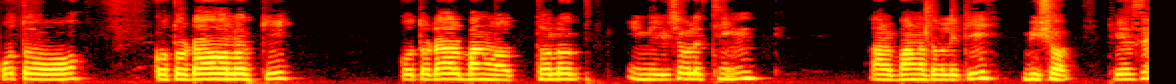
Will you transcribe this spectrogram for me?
কত? কতটা হলো কি? কতটা আর বাংলা অর্থ হলো ইংলিশে বলে থিঙ্ক আর বাংলাতে বলে কি? বিষয়, ঠিক আছে?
